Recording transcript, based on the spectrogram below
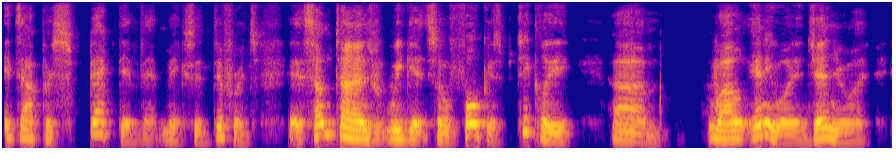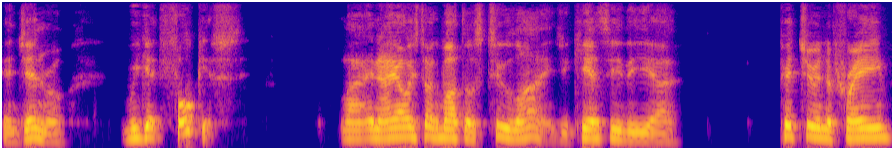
it's our perspective that makes a difference. Eh, sometimes we get so focused, particularly, um, well, anyone in general, in general, we get focused. And I always talk about those two lines. You can't see the uh, picture in the frame.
